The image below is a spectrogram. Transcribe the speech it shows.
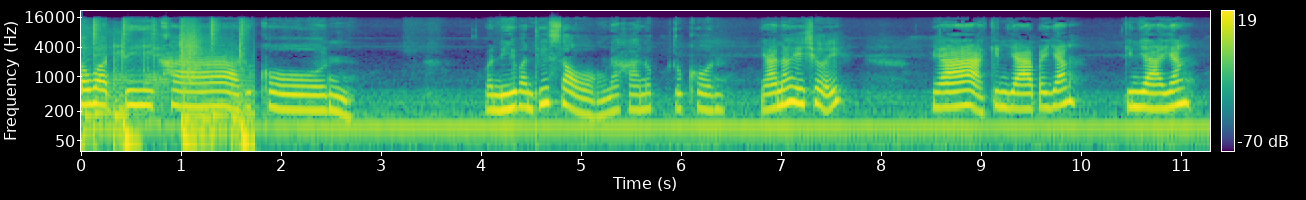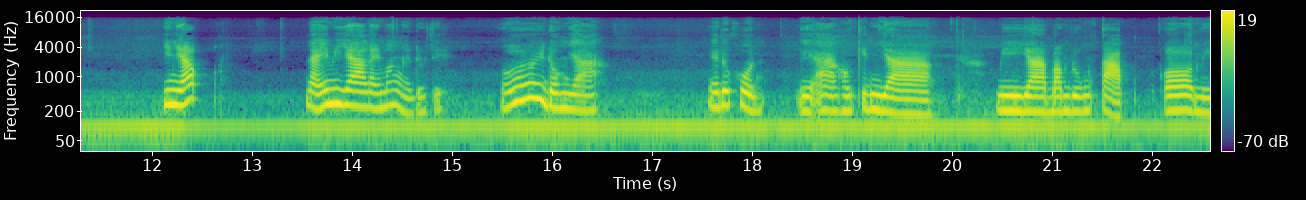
สวัสดีค่ะทุกคน วันนี้วันที่สองนะคะทุกคนยานั่งเฉยๆยากินยาไปยัง กินยายัง กินยับไหนมียาอะไรมั่งไหนดูสิเฮ้ยดมยา เนี่ยทุกคนนี่อาเขากินยา มียาบำรุงตับ ก็มี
